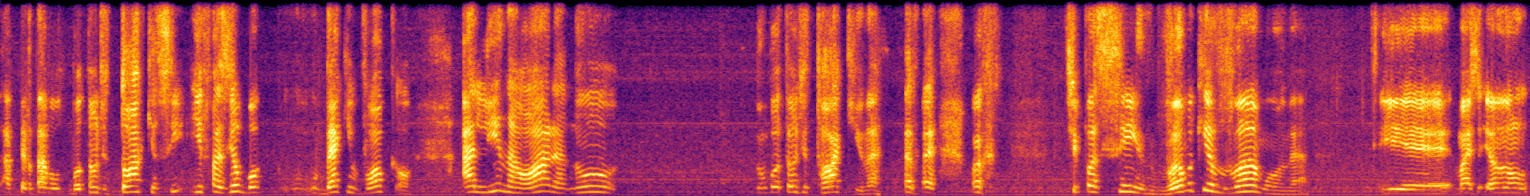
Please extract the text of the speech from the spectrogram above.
apertava o botão de toque assim e fazia o, o backing vocal ali na hora, no, no botão de toque, né? tipo assim, vamos que vamos, né? E, mas eu não,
